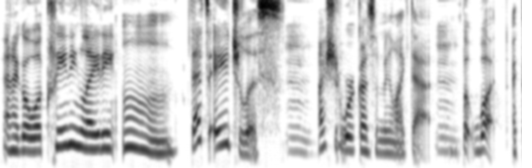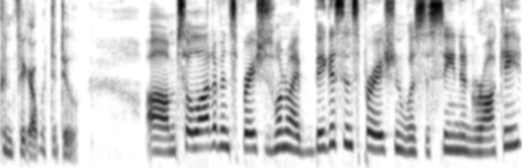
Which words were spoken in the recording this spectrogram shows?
and I go, well, cleaning lady, mm, that's ageless. Mm. I should work on something like that. But what? I couldn't figure out what to do. Um, so a lot of inspirations. One of my biggest inspiration was the scene in Rocky,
